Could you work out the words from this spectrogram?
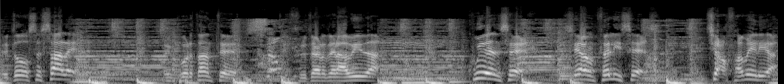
de todo se sale. Lo importante es disfrutar de la vida. Cuídense, sean felices. Chao familia.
